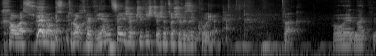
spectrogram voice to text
hałasując trochę więcej, rzeczywiście się coś ryzykuje. Tak. Bo jednak. y,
